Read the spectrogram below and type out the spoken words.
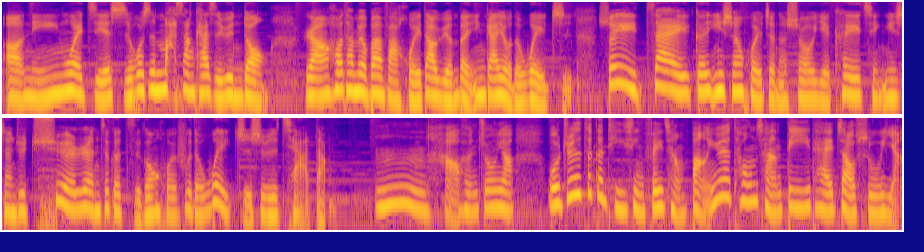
呃，你因为节食，或是马上开始运动，然后它没有办法回到原本应该有的位置。所以在跟医生回诊的时候，也可以请医生去确认这个子宫恢复的位置是不是恰当。嗯，好，很重要。我觉得这个提醒非常棒，因为通常第一胎照书养，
